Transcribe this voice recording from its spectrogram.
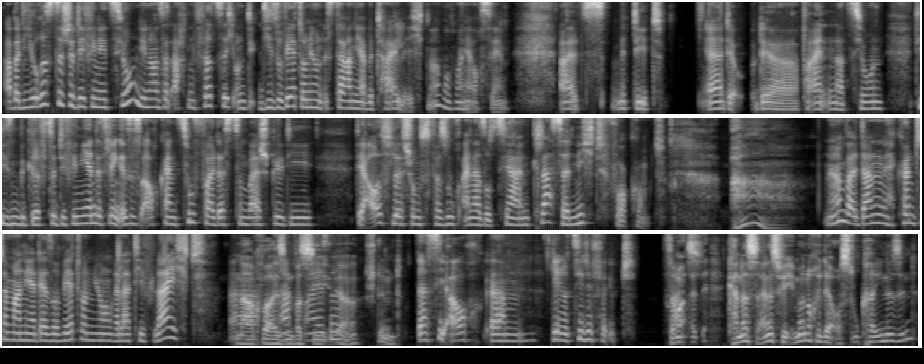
Aber die juristische Definition, die 1948, und die Sowjetunion ist daran ja beteiligt, ne, muss man ja auch sehen, als Mitglied äh, der, der Vereinten Nationen, diesen Begriff zu definieren. Deswegen ist es auch kein Zufall, dass zum Beispiel die, der Auslöschungsversuch einer sozialen Klasse nicht vorkommt. Ah. Ja, weil dann könnte man ja der Sowjetunion relativ leicht äh, nachweisen, nachweisen, was sie, ja, stimmt. Dass sie auch ähm, Genozide verübt. Sag mal, kann das sein, dass wir immer noch in der Ostukraine sind?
